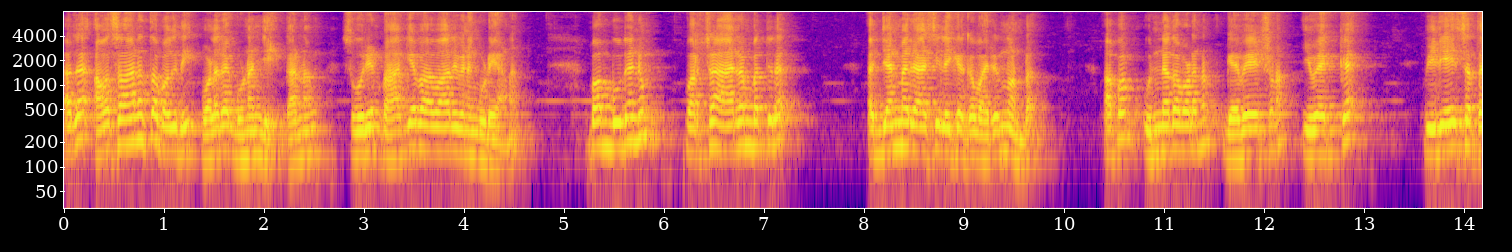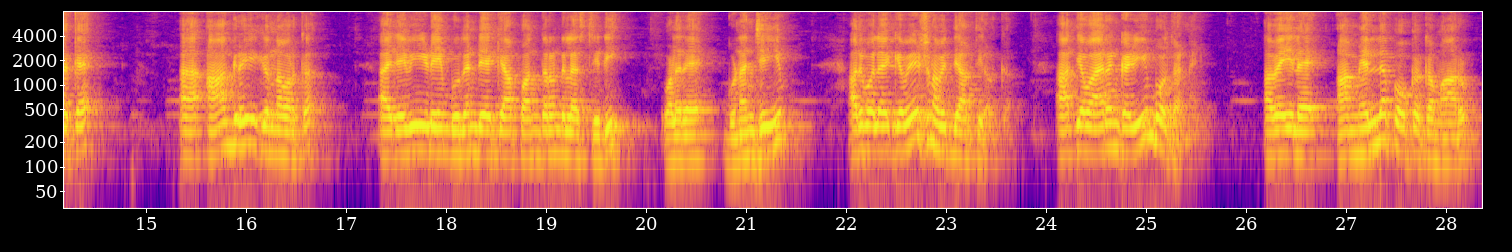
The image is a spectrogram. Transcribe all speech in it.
അത് അവസാനത്തെ പകുതി വളരെ ഗുണം ചെയ്യും. കാരണം സൂര്യൻ ഭാഗ്യഭാവാധിപനും കൂടിയാണ്. അപ്പം ബുധനും വർഷ ആരംഭത്തിൽ ജന്മരാശിയിലേക്കൊക്കെ വരുന്നുണ്ട്. അപ്പം ഉന്നത പഠനം ഗവേഷണം ഇവയൊക്കെ വിദേശത്തൊക്കെ ആഗ്രഹിക്കുന്നവർക്ക് രവിയുടെയും ബുധന്റെയൊക്കെ ആ പന്ത്രണ്ടിലെ സ്ഥിതി വളരെ ഗുണം ചെയ്യും. അതുപോലെ ഗവേഷണ വിദ്യാർത്ഥികൾക്ക് ആദ്യ വാരം കഴിയുമ്പോൾ തന്നെ അവയിലെ ആ മെല്ലപ്പോക്കൊക്കെ മാറും.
